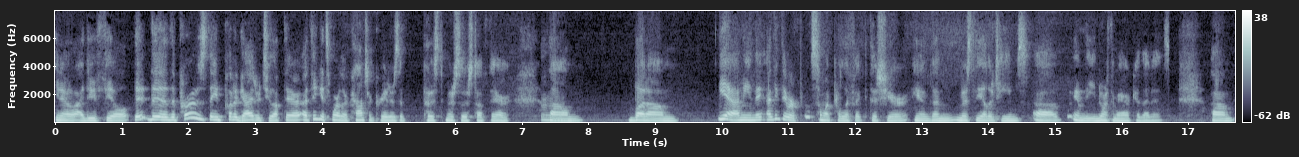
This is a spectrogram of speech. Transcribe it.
you know, I do feel the, the the pros they put a guide or two up there. I think it's more their content creators that post most of their stuff there. Um, but um, yeah, I mean, they, I think they were somewhat prolific this year, you know, than most of the other teams uh, in the North America. That is. Um,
